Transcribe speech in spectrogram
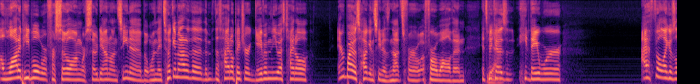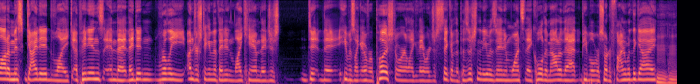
a lot of people were for so long were so down on Cena, but when they took him out of the, the, the title picture, gave him the U.S. title, everybody was hugging Cena's nuts for for a while. Then it's Yeah. because he, they were. I felt like it was a lot of misguided like opinions, and that they didn't really understand that they didn't like him. They just did that he was like over pushed, or like they were just sick of the position that he was in. And once they cooled him out of that, people were sort of fine with the guy. Mm-hmm.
